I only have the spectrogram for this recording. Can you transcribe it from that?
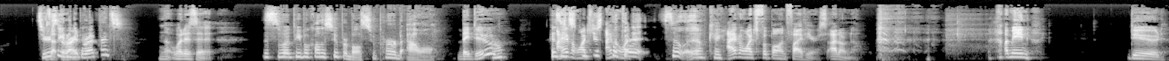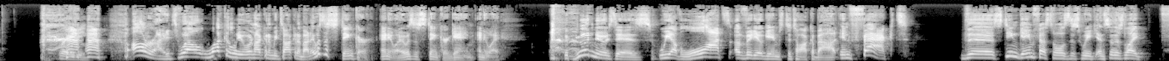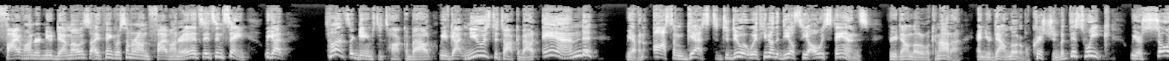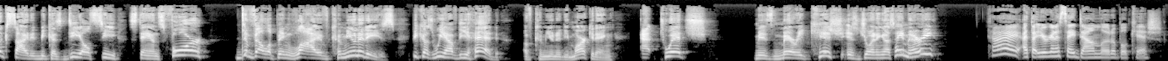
Seriously, you right- get the reference? No, what is it? This is what people call the Super Bowl, superb owl. They do. Huh? I haven't watched- Just I haven't put the, so, okay. I haven't watched football in five years. I don't know. I mean, dude, Brady. All right. Well, luckily, we're not going to be talking about it. It was a stinker. Anyway, it was a stinker game. Anyway, the good news is we have lots of video games to talk about. In fact, the Steam Game Festival is this week, and so there's like 500 new demos. I think it was somewhere around 500. It's it's insane. We got tons of games to talk about. We've got news to talk about, and we have an awesome guest to do it with. You know, the DLC always stands for your downloadable Cannata and your downloadable Christian. But this week, we are so excited because DLC stands for developing live communities because we have the head of community marketing at Twitch. Ms. Mary Kish is joining us. Hey, Mary. Hi. I thought you were going to say downloadable Kish.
